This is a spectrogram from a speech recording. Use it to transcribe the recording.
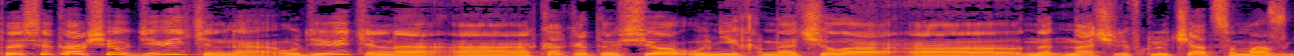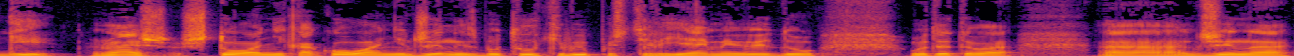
То есть это вообще удивительно, удивительно, а, как это все у них начало, а, начали включаться мозги, понимаешь, что они, какого они джина из бутылки выпустили, я имею в виду вот этого джина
